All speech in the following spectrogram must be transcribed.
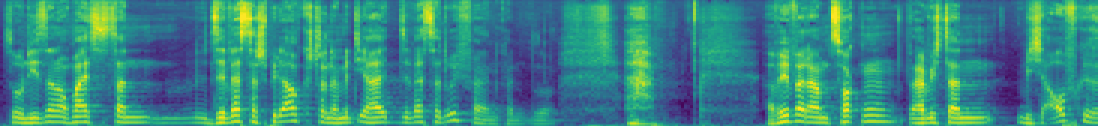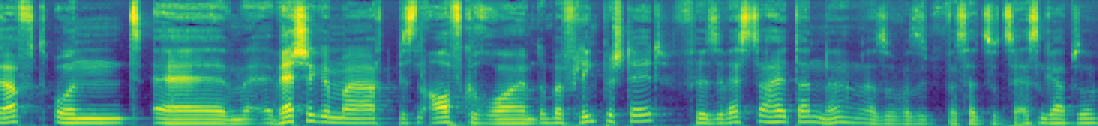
So, und die sind auch meistens dann Silvester später aufgestanden, damit die halt Silvester durchfeiern können. So. Auf jeden Fall am Zocken, da habe ich dann mich aufgerafft und ähm, Wäsche gemacht, bisschen aufgeräumt und bei Flink bestellt für Silvester halt dann, ne? Also was, was halt so zu essen gab so.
